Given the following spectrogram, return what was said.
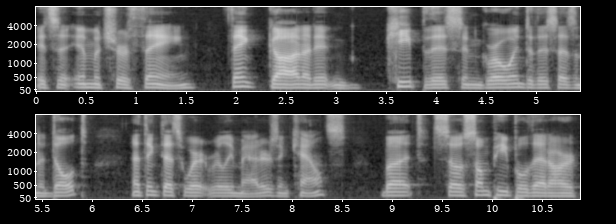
it's an immature thing. Thank God I didn't keep this and grow into this as an adult. I think that's where it really matters and counts. But so some people that are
